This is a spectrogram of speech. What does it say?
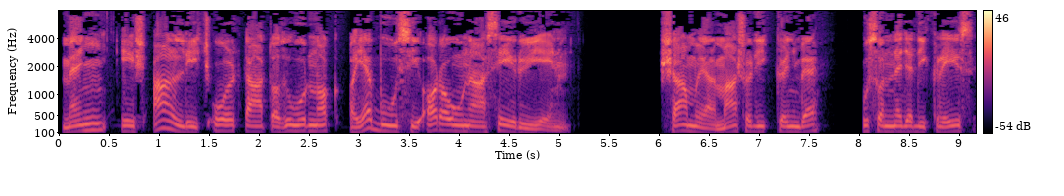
Menj és állíts oltát az Úrnak a Jebúszi Arauná szérűjén. Sámuel második könyve, 24. rész,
